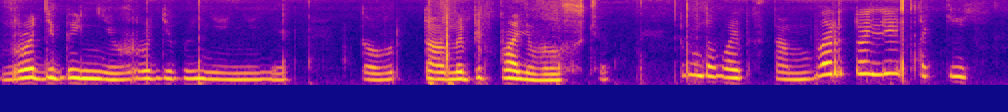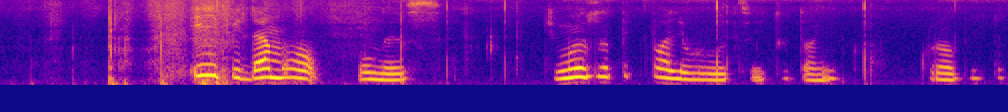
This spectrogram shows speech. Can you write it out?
Вроді би ні, вроді би ні, ні, ні. Та, та не підпалювали ще. Тому давай поставимо вертоліт такий. І підемо униз. Чи ми вже підпалювали цей Титанік? Корабль тут.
